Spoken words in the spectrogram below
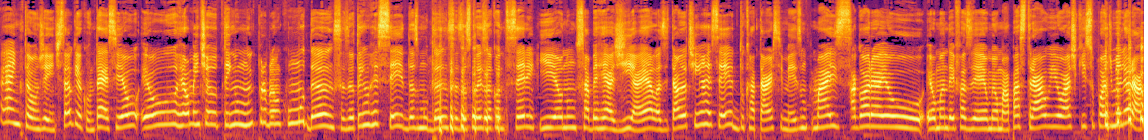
É, então, gente, sabe o que acontece? Eu, eu realmente eu tenho muito problema com mudanças. Eu tenho receio das mudanças, das coisas acontecerem e eu não saber reagir a elas e tal. Eu tinha receio do catarse mesmo, mas agora eu, eu mandei fazer o meu mapa astral e eu acho que isso pode melhorar.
